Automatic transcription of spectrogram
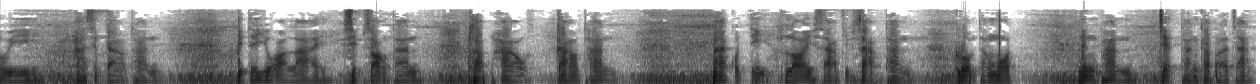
รวี59 ท่าน วิทยุออนไลน์ 12 ท่าน คลับเฮาส์9ท่าน หน้ากุฏิ133 ท่าน รวมทั้งหมด 1,007 ท่านครับอาจารย์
